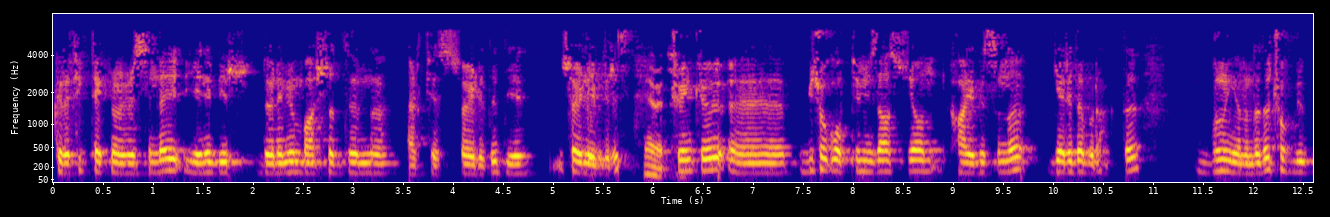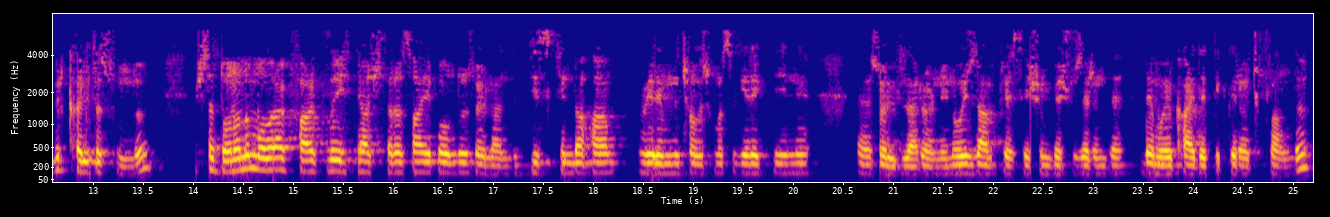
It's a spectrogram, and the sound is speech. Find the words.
grafik teknolojisinde yeni bir dönemin başladığını herkes söyledi diye söyleyebiliriz. Evet. Çünkü e, birçok optimizasyon kaygısını geride bıraktı. Bunun yanında da çok büyük bir kalite sundu. İşte donanım olarak farklı ihtiyaçlara sahip olduğu söylendi. Diskin daha verimli çalışması gerektiğini söylediler örneğin. O yüzden PlayStation 5 üzerinde demoyu kaydettikleri açıklandı.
